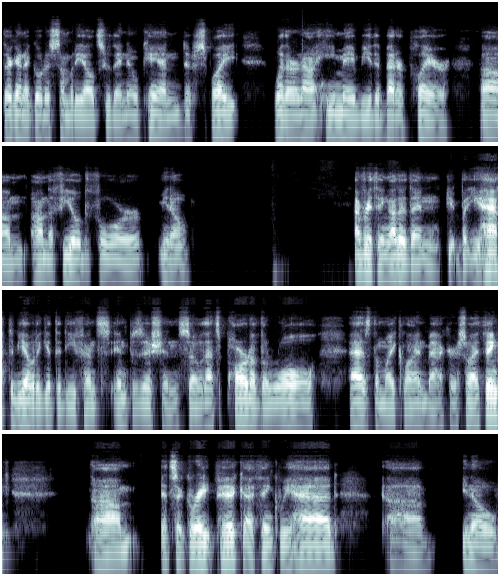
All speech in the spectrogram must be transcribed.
they're going to go to somebody else who they know can, despite whether or not he may be the better player um, on the field for you know everything other than. But you have to be able to get the defense in position. So that's part of the role as the Mike linebacker. So I think um, it's a great pick. I think we had, uh, you know,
